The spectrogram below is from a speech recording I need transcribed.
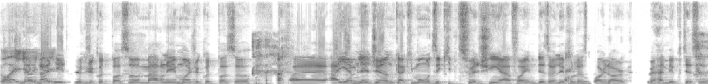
Ouais, il y a- il y a- Dans des trucs, j'écoute pas ça. Marley et moi, j'écoute pas ça. Euh, I Am Legend, quand ils m'ont dit qu'ils tuaient le chien à la fin, désolé pour le spoiler, j'ai jamais écouté ça.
